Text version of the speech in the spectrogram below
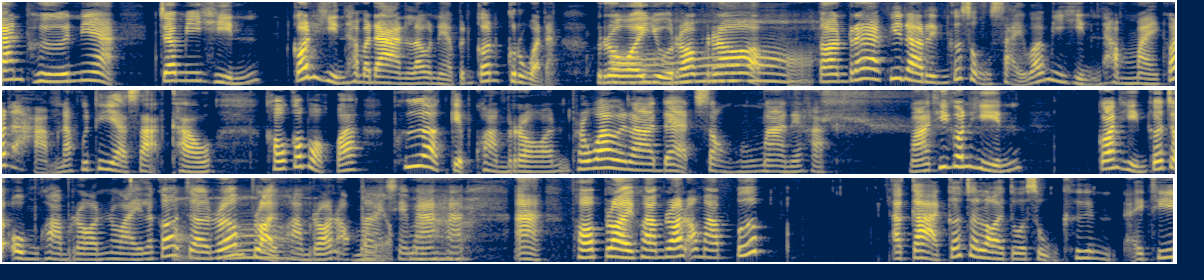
ด้านพื้นเนี่ยจะมีหินก้อนหินธรรมดาเราเนี่ยเป็นก้อนกรวดอะโรยอยู่รอบๆ ตอนแรกพี่ดารินก็สงสัยว่ามีหินทำไมก็ถามนักวิทยาศาสตร์เขาเขาก็บอกว่าเพื่อเก็บความร้อน เพราะว่าเวลาแดดส่องลงมาเนี่ยค่ะ มาที่ก้อนหิน ก้อนหินก็จะอมความร้อนไว้ แล้วก็จะเริ่มปล่อยความร้อนออกปล่มาอยออกใช่ไหมมาฮะอะพอปล่อยความร้อนออกมาปุ๊บ อากาศก็จะลอยตัวสูงขึ้น ไอ้ที่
